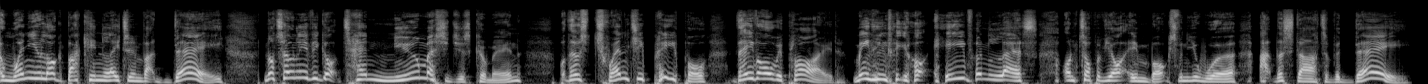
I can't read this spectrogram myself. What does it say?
And when you log back in later in that day, not only have you got 10 new messages come in, but those 20 people, they've all replied, meaning that you're even less on top of your inbox than you were at the start of the day.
